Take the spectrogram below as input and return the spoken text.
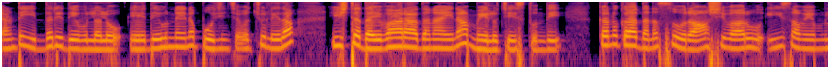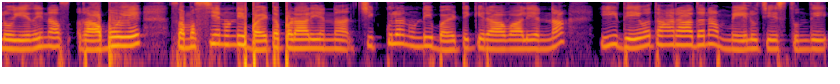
అంటే ఇద్దరి దేవుళ్ళలో ఏ దేవుణ్ణైనా పూజించవచ్చు లేదా ఇష్ట దైవారాధన అయినా మేలు చేస్తుంది. కనుక ధనస్సు రాశి వారు ఈ సమయంలో ఏదైనా రాబోయే సమస్య నుండి బయటపడాలి అన్నా చిక్కుల నుండి బయటికి రావాలి అన్నా ఈ దేవతారాధన మేలు చేస్తుంది.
